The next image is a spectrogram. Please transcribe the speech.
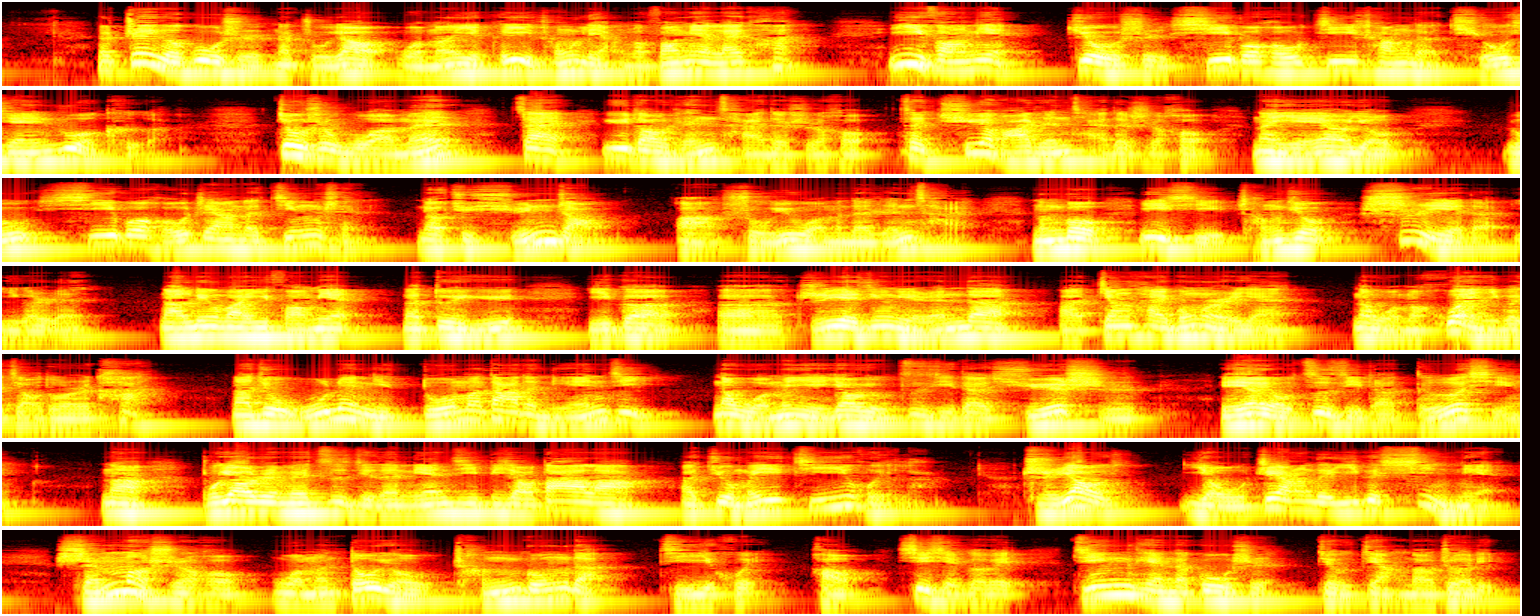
那这个故事，那主要我们也可以从两个方面来看。一方面就是西伯侯姬昌的求贤若渴，就是我们在遇到人才的时候，在缺乏人才的时候，那也要有。如西伯侯这样的精神，要去寻找啊属于我们的人才，能够一起成就事业的一个人。那另外一方面，那对于一个呃职业经理人的啊姜太公而言，那我们换一个角度而看，那就无论你多么大的年纪，那我们也要有自己的学识，也要有自己的德行。那不要认为自己的年纪比较大了啊就没机会了，只要。有这样的一个信念，什么时候我们都有成功的机会。好，谢谢各位，今天的故事就讲到这里。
